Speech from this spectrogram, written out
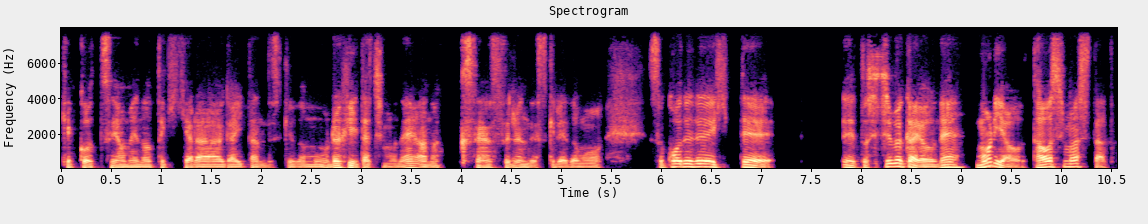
結構強めの敵キャラがいたんですけども、ルフィたちもね、あの苦戦するんですけれども、そこで出てきて、えっ、ー、と、七部会をね、モリアを倒しましたと。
